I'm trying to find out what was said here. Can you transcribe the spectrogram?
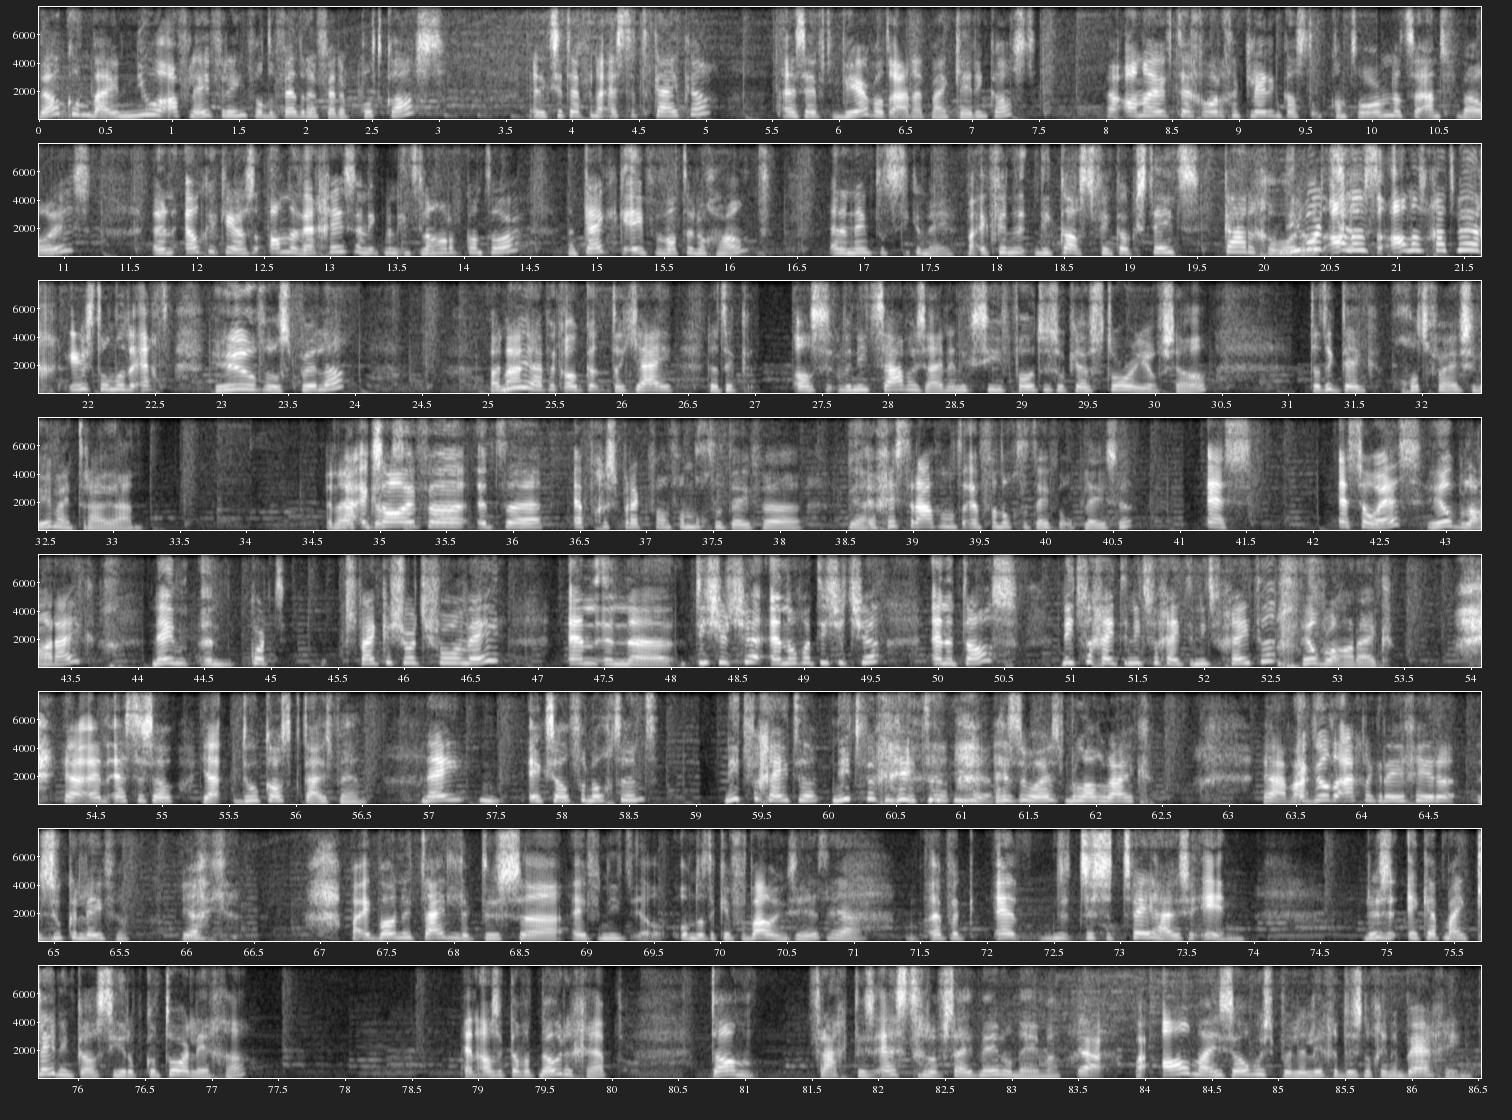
Welkom bij een nieuwe aflevering van de Verder en Verder podcast. En ik zit even naar Esther te kijken. En ze heeft weer wat aan uit mijn kledingkast. Nou, Anne heeft tegenwoordig een kledingkast op kantoor omdat ze aan het verbouwen is. En elke keer als Anne weg is en ik ben iets langer op kantoor, dan kijk ik even wat er nog hangt. En dan neem ik dat stiekem mee. Maar ik vind die kast vind ik ook steeds karig geworden. Die Want alles, alles gaat weg. Eerst stonden er echt heel veel spullen. Maar, nu heb ik ook dat jij, dat ik als we niet samen zijn en ik zie foto's op jouw story of zo, dat ik denk, godver, heeft ze weer mijn trui aan. En Nou, ik zal even het eh, appgesprek van vanochtend even, Ja. eh, gisteravond en vanochtend even oplezen. S. SOS, heel belangrijk. Neem een kort spijkershortje voor me mee. En een eh, t-shirtje en nog een t-shirtje en een tas. Niet vergeten, niet vergeten, niet vergeten. Heel belangrijk. Ja, en Esther zo, ja, doe ik als ik thuis ben. Nee, Ik zo vanochtend, niet vergeten, niet vergeten. Ja. SOS, belangrijk. Ja, maar ik wilde eigenlijk reageren, zoek een leven. Ja, ja. Maar ik woon nu tijdelijk, dus eh, even niet, omdat ik in verbouwing zit, Ja. heb ik er tussen twee huizen in. Dus ik heb mijn kledingkast hier op kantoor liggen. En als ik dan wat nodig heb, dan vraag ik dus Esther of zij het mee wil nemen. ja. Maar al mijn zomerspullen liggen dus nog in een berging.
